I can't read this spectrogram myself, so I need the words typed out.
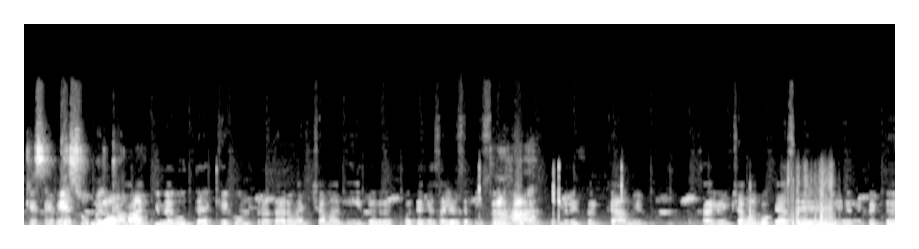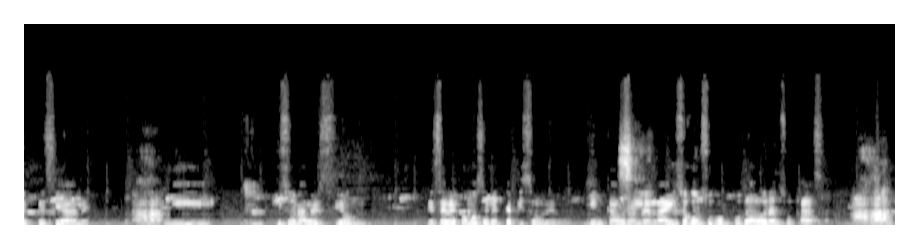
que se ve súper Lo más que me gusta es que contrataron al chamaquito, después de que salió ese episodio, donde le hizo el cambio, salió un chamaco que hace efectos especiales Ajá. y hizo una versión que se ve como se ve este episodio, bien cabrón, la hizo con su computadora en su casa. Ajá.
